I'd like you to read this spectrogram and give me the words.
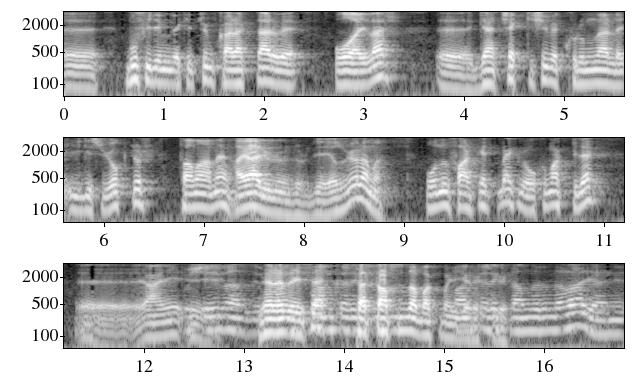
E, bu filmdeki tüm karakter ve olaylar gerçek kişi ve kurumlarla ilgisi yoktur. Tamamen hayal ürünüdür diye yazıyor ama onu fark etmek ve okumak bile e, yani şeye benziyor. neredeyse Banka pertapsız da bakmayı banka gerektiriyor. reklamlarında var ya hani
